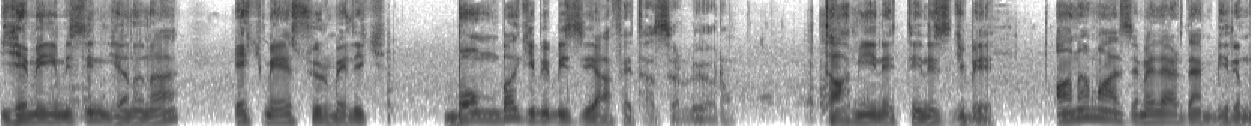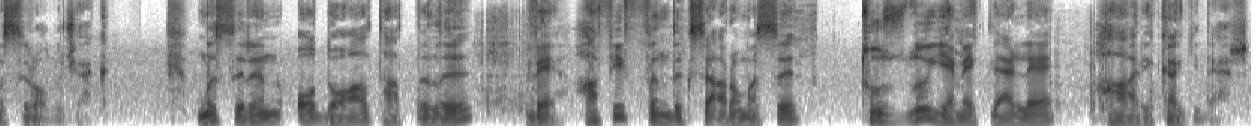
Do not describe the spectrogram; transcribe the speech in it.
Yemeğimizin yanına ekmeğe sürmelik bomba gibi bir ziyafet hazırlıyorum. Tahmin ettiğiniz gibi ana malzemelerden biri mısır olacak. Mısırın o doğal tatlılığı ve hafif fındıksı aroması tuzlu yemeklerle harika gider.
